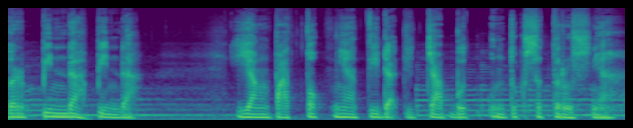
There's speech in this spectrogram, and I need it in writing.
berpindah-pindah, yang patoknya tidak dicabut untuk seterusnya,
